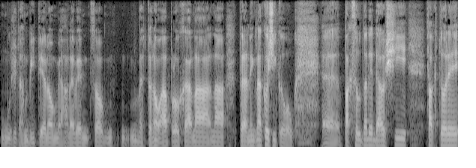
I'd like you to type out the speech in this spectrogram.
může tam být jenom, já nevím, co, betonová plocha na, na trénink na košíkovou. E, pak jsou tady další faktory,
